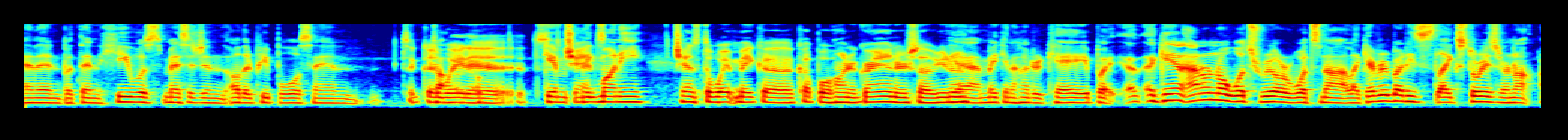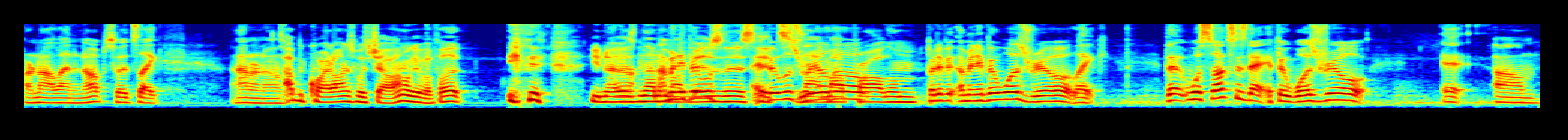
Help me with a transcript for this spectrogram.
And then, but then he was messaging other people saying, It's a good Talk- way to "Get make money." chance to wait make a couple hundred grand or so, you know? Yeah, making 100k. But uh, again, I don't know what's real or what's not. Like everybody's like stories are not are not lining up. So it's like, I don't know. I'll be quite honest with y'all. I don't give a fuck. you know, it's none of I mean, my if it was- business. if it it's was not real, my though- problem. But if it, I mean, if it was real, like that, what sucks is that if it was real, it, um,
